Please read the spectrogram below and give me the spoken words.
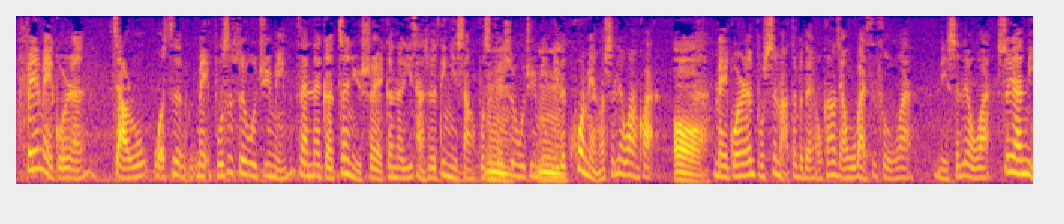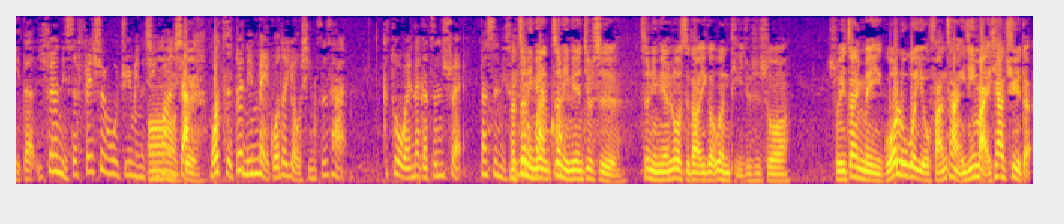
非美国人，假如我是美不是税务居民，在那个赠与税跟那个遗产税的定义上不是非税务居民，嗯你的豁免额是六万块。哦，美国人不是嘛，对不对？我刚刚讲五百四十五万，你是六万。虽然你的虽然你是非税务居民的情况下，哦我只对你美国的有形资产作为那个征税，但是你是那这里6万块面这里面就是这里面落实到一个问题，就是说，所以在美国如果有房产已经买下去的，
